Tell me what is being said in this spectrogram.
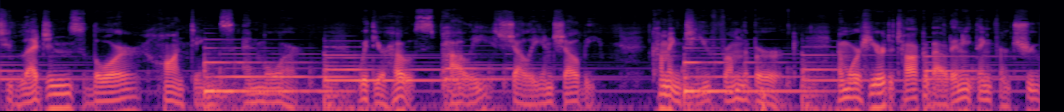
to Legends, Lore, Hauntings, and more with your hosts, Polly, Shelley, and Shelby, coming to you from the Berg. And we're here to talk about anything from true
